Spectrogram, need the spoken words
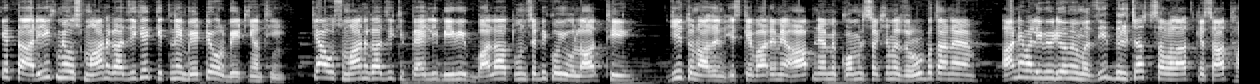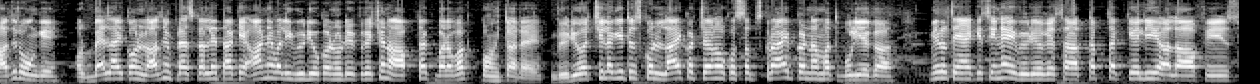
کہ تاریخ میں عثمان غازی کے کتنے بیٹے اور بیٹیاں تھیں؟ کیا عثمان غازی کی پہلی بیوی بالا اتون سے بھی کوئی اولاد تھی؟ جی تو ناظرین، اس کے بارے میں آپ نے ہمیں کومنٹ سیکشن میں ضرور بتانا ہے۔ آنے والی ویڈیو میں مزید دلچسپ سوالات کے ساتھ حاضر ہوں گے اور بیل آئیکن لازمی پریس کر لیں تاکہ آنے والی ویڈیو کا نوٹیفیکیشن آپ تک بر وقت پہنچتا رہے۔ ویڈیو اچھی لگی تو اس کو لائک اور چینل کو سبسکرائب کرنا مت بھولیے گا۔ ملتے ہیں کسی نئے ویڈیو کے ساتھ۔ تب تک کے لیے اللہ حافظ۔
